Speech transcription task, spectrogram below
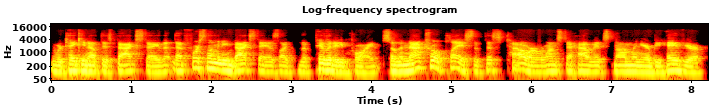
we're taking out this backstay. That, that force limiting backstay is like the pivoting point. So the natural place that this tower wants to have its nonlinear behavior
